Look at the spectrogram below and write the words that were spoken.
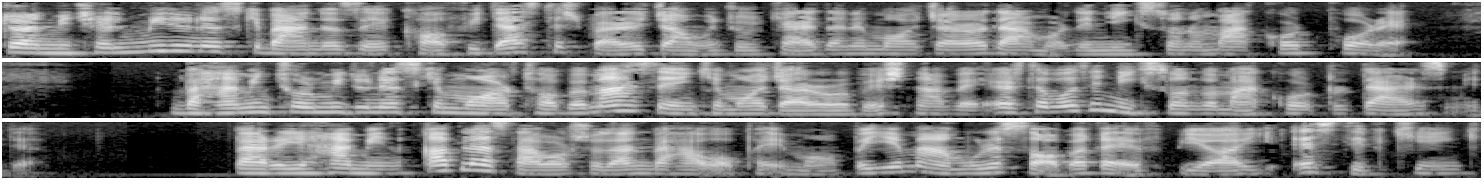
جان میچل می‌دونست که به اندازه کافی دستش برای جمع جور کردن ماجرا در مورد نیکسون و مکورد پره و همینطور می‌دونست که مارتا به محض اینکه ماجرا رو بشنوه ارتباط نیکسون و مکورد رو درز میده برای همین قبل از سوار شدن به هواپیما به یه مأمور سابق FBI استیو کینگ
